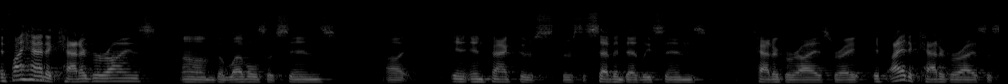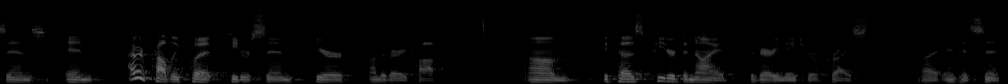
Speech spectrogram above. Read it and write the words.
if I had to categorize um, the levels of sins, uh, in, in, fact, there's, there's the seven deadly sins categorized, right? If I had to categorize the sins, and I would probably put Peter's sin here on the very top. Um, because Peter denied the very nature of Christ uh, in his sin.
